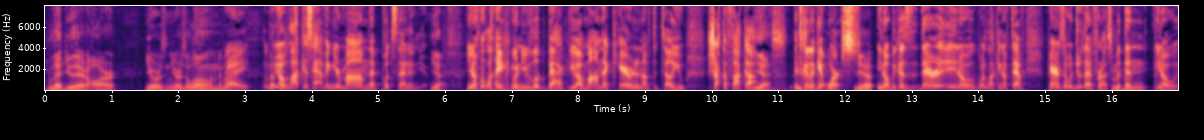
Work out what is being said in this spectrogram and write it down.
led you there are yours and yours alone. And right. The- you know, luck is having your mom that puts that in you. Yes. You know, like when you look back, you have a mom that cared enough to tell you, "Shut the fuck up." Yes. it's gonna get worse. Yep. You know, because they're, you know, we're lucky enough to have parents that would do that for us. But then, Mm-hmm. you know,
